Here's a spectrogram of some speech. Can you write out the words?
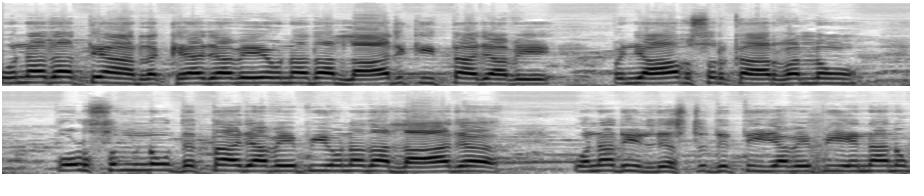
ਉਹਨਾਂ ਦਾ ਧਿਆਨ ਰੱਖਿਆ ਜਾਵੇ ਉਹਨਾਂ ਦਾ ਇਲਾਜ ਕੀਤਾ ਜਾਵੇ। ਪੰਜਾਬ ਸਰਕਾਰ ਵੱਲੋਂ ਪੁਲਿਸ ਨੂੰ ਦਿੱਤਾ ਜਾਵੇ ਵੀ ਉਹਨਾਂ ਦਾ ਇਲਾਜ ਉਹਨਾਂ ਦੀ ਲਿਸਟ ਦਿੱਤੀ ਜਾਵੇ ਵੀ ਇਹਨਾਂ ਨੂੰ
